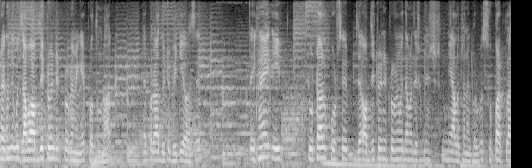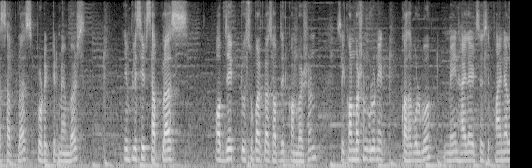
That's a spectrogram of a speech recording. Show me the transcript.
আমরা এখন দেখব জাভা অবজেক্ট ওরিয়েন্টেড প্রোগ্রামিংয়ের প্রথম ভাগ। এরপর আর দুটো ভিডিও আছে। তো এখানে এই টোটাল কোর্সের যে অবজেক্ট ওরিয়েন্টেড প্রোগ্রামের মধ্যে আমরা যেসব জিনিস নিয়ে আলোচনা করব super class sub class protected members implicit sub class object to super class object conversion সেই কনভার্সনগুলো নিয়ে কথা বলব। মেইন হাইলাইটস হচ্ছে ফাইনাল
